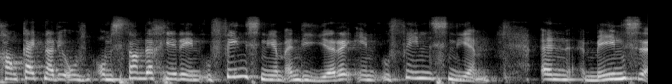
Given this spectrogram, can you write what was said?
gaan kyk na die omstandighede en oefens neem in die Here en oefens neem in mense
